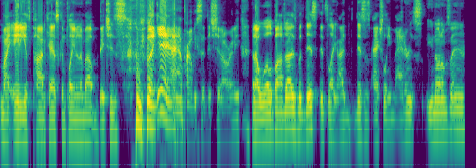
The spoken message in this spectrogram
my 80th podcast complaining about bitches like yeah I probably said this shit already and I will apologize but this it's like I this is actually matters you know what I'm saying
